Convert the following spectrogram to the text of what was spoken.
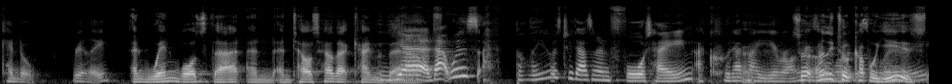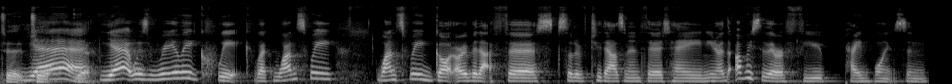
Kendall, really. And when was that? And and tell us how that came about. Yeah, that was, I believe it was 2014. I could have my year wrong. So it only took a couple years blurry. to- to- yeah, yeah. yeah, it was really quick. Like once we, once we got over that first sort of 2013, you know, obviously there are a few pain points and,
